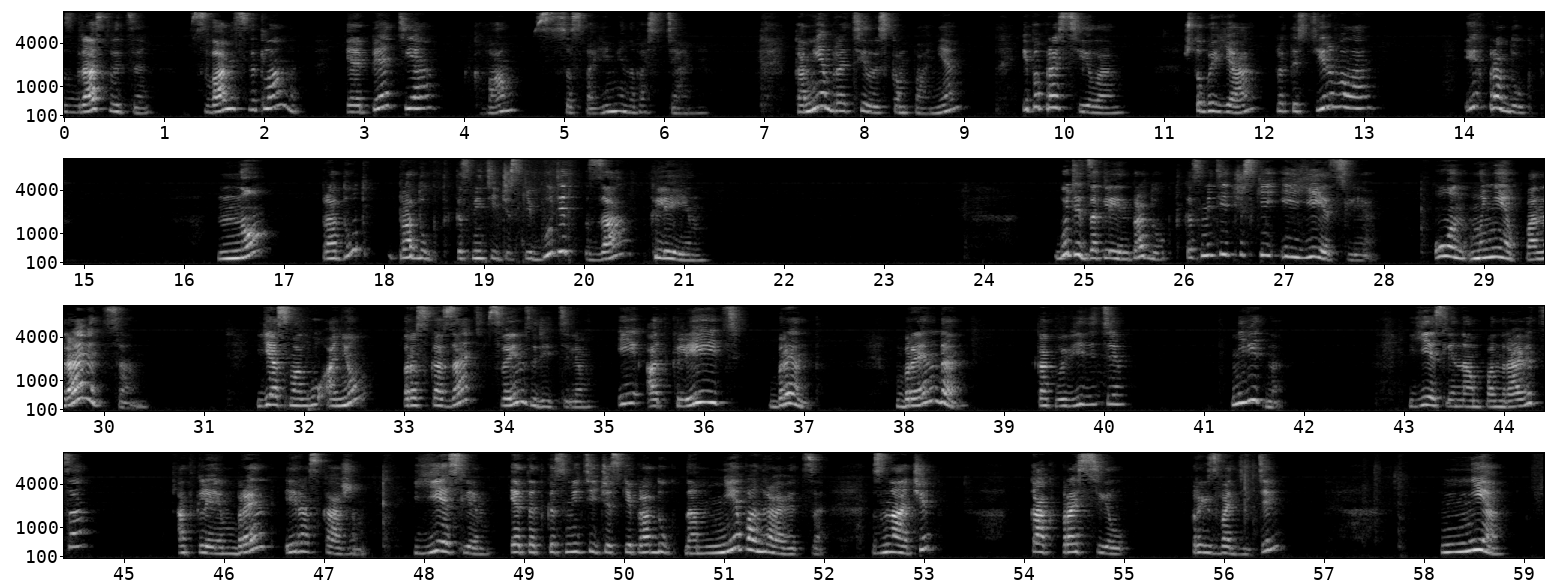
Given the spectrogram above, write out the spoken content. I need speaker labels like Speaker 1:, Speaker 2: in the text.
Speaker 1: Здравствуйте! С вами Светлана. И опять я к вам со своими новостями. Ко мне обратилась компания и попросила, чтобы я протестировала их продукт. Но продукт, продукт косметический будет заклеен. Будет заклеен продукт косметический, и если он мне понравится, я смогу о нем рассказать своим зрителям и отклеить бренд. Бренда, как вы видите, не видно. Если нам понравится, отклеим бренд и расскажем. Если этот косметический продукт нам не понравится, значит, как просил производитель, не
